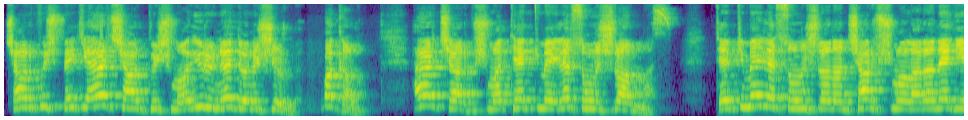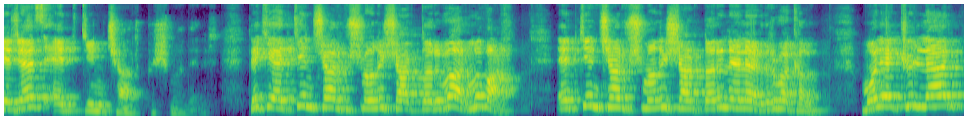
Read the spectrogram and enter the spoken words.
Çarpış peki her çarpışma ürüne dönüşür mü? Bakalım. Her çarpışma tepkimeyle sonuçlanmaz. Tepkimeyle sonuçlanan çarpışmalara ne diyeceğiz? Etkin çarpışma denir. Peki etkin çarpışmanın şartları var mı? Var. Etkin çarpışmanın şartları nelerdir bakalım. Moleküller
